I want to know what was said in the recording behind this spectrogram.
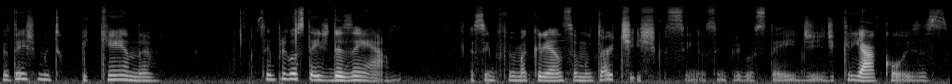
Eu desde muito pequena sempre gostei de desenhar. Eu sempre fui uma criança muito artística, assim. Eu sempre gostei de, de criar coisas,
